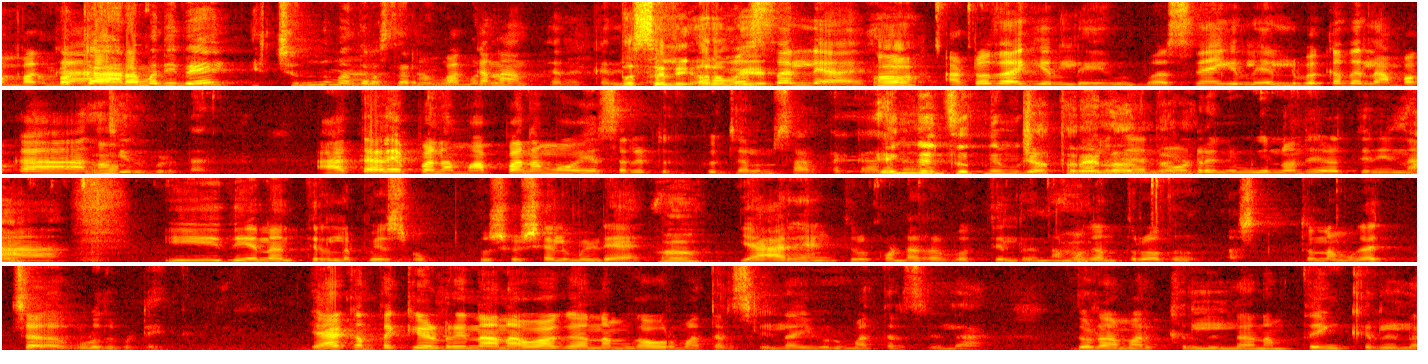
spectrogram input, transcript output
ಅಂಬಕ್ಕ ಅಕ್ಕ ಆರಾಮದಿವೆ? ಎಷ್ಟು ಚಂದ ಮಾತಾಡ್ತಾರೆ ನಮ್ಮ ಅಂಬಕ್ಕನ ಅಂತಾರೆ ಕರಿ ಬಸ್ಸಲ್ಲಿ ಆರಾಮಾಗಿ. ಬಸ್ಸಲ್ಲಿ ಆಟೋದಾಗಿರ್ಲಿ ಬಸ್ನಾಗಿರ್ಲಿ ಎಲ್ಲಿ ಬೇಕಾದಲ್ಲಿ ಅಂಬಕ್ಕ ಅಂತೀರ್ ಬಿಡ್ತಾರೆ ಆತಾಳೆಪ್ಪ ನಮ್ಮ ಅಪ್ಪ ನಮ್ಮ ಹೆಸರಿಟ್ಟದಕ್ಕೂ ಜನ್ಮ ಸಾರ್ಥಕ ಅಂತ. ಹೆಂಗ್ ಅನ್ಸುತ್ತೆ ನಿಮ್ಗೆ ಆ ಥರ ಎಲ್ಲ ನೋಡ್ರಿ ನಿಮ್ಗೆ ಇನ್ನೊಂದು ಹೇಳ್ತೀನಿ. ನಾ ಇದೇನು ಅಂತಿರಲ್ಲ ಫೇಸ್ಬುಕ್ ಸೋಷಿಯಲ್ ಮೀಡಿಯಾ ಹಾಂ. ಯಾರು ಹೆಂಗೆ ತಿಳ್ಕೊಂಡಾರ ಗೊತ್ತಿಲ್ರಿ. ನಮಗಂತರೂ ಅದು ಅಷ್ಟು ನಮ್ಗೆ ಹಚ್ಚ ಉಳಿದು ಬಿಟ್ಟೈತಿ ಯಾಕಂತ ಕೇಳ್ರಿ ನಾನು ಅವಾಗ ನಮ್ಗೆ ಅವ್ರು ಮಾತಾಡಿಸ್ಲಿಲ್ಲ ಇವರು ಮಾತಾಡ್ಸ್ಲಿಲ್ಲ. ದೊಡ್ಡಮ್ಮರ್ಕ್ ಇರಲಿಲ್ಲ ನಮ್ಮ ತಂಗಿ ಇರಲಿಲ್ಲ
